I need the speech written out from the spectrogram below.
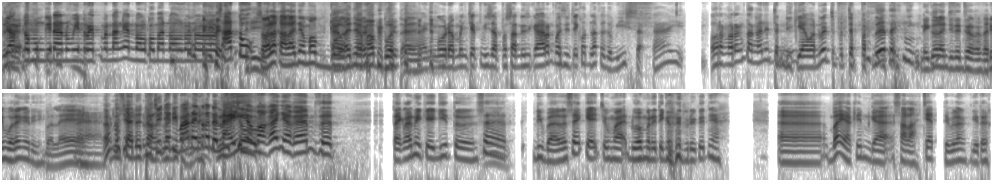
yang kemungkinan win rate menangnya 0,0001. Iya. soalnya kalahnya bot. Kalanya mah bot. Anjing gua udah mencet bisa pesan dari sekarang pasti cekot lah kagak bisa. Tai. Orang-orang tangannya cendikiawan banget cepet-cepet banget anjing. nih gue lanjutin cerita tadi boleh gak nih? Boleh. Nah, Eh, masih ada Lucunya di mana? Itu kan udah nah lucu. iya makanya kan set. Tagline kayak gitu. Set. Dibalasnya kayak cuma dua menit tiga menit berikutnya. Eh mbak yakin nggak salah chat? Dia bilang gitu.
